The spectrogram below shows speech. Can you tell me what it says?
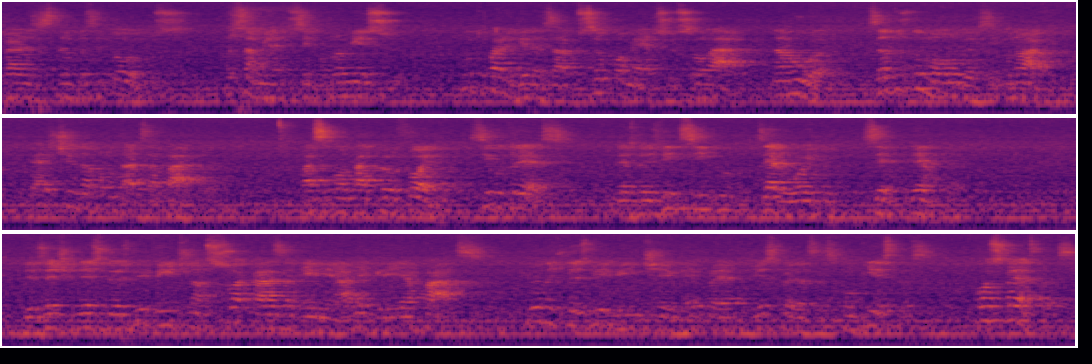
várias estampas e todos. orçamento sem compromisso, tudo para endereçar o seu comércio e o seu lar. na rua Santos Dumont 259, pertinho da Vontade da pátria. Faça contato pelo fone 53-1225-0870. Desejo que neste 2020 na sua casa reine a alegria e a paz. Que o ano de 2020 chegue repleto de esperanças e conquistas. Boas festas!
